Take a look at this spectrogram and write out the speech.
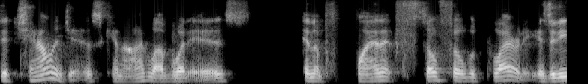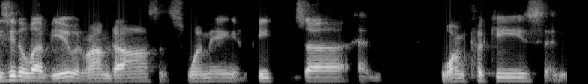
the challenge is, can I love what is in a planet so filled with polarity. Is it easy to love you and Ram Dass and swimming and pizza and warm cookies and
